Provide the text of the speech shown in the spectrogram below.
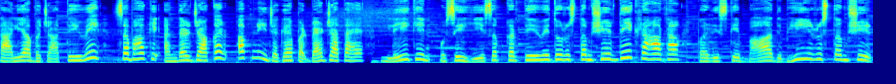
तालियाँ बजाते हुए सभा के अंदर जाकर अपनी जगह पर बैठ जाता है। लेकिन उसे ये सब करते हुए तो रुस्तम शेर देख रहा था, पर इसके बाद भी रुस्तम शेर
